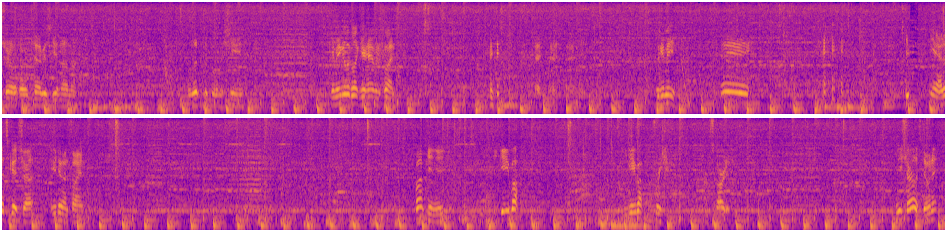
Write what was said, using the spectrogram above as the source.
Charlotte or Tabby's getting on the elliptical machine. Okay, make it look like you're having fun. look at me. Hey. Keep, yeah, that's a good, shot. You're doing fine. Pumpkin, you, you gave up. You gave up before you started. See, Charlotte's doing it.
